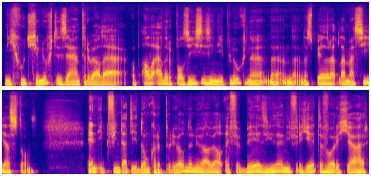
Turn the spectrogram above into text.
niet goed genoeg te zijn, terwijl hij op alle andere posities in die ploeg een, een, een speler uit La Masia stond. En ik vind dat die donkere periode nu al wel even bezig is. hè. Niet vergeten, vorig jaar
